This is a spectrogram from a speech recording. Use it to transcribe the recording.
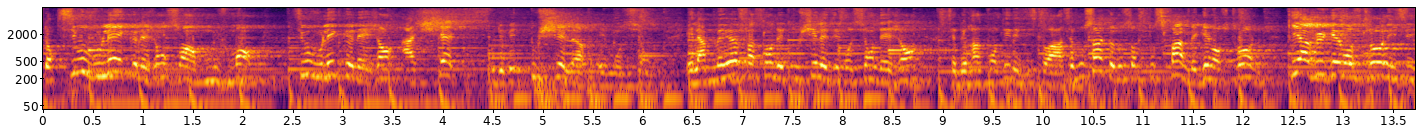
Donc si vous voulez que les gens soient en mouvement, si vous voulez que les gens achètent, vous devez toucher leurs émotions. Et la meilleure façon de toucher les émotions des gens, c'est de raconter des histoires. C'est pour ça que nous sommes tous fans de Game of Thrones. Qui a vu Game of Thrones ici?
